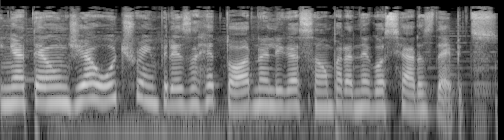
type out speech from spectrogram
Em até um dia útil, a empresa retorna a ligação para negociar os débitos.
